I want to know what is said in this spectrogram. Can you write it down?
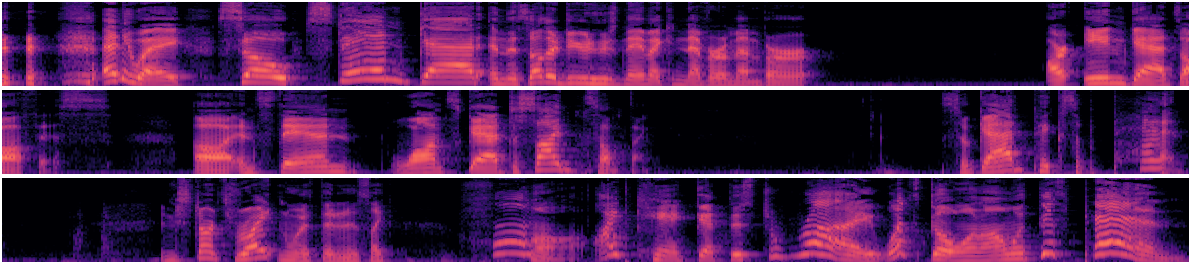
anyway, so Stan, Gad, and this other dude whose name I can never remember are in Gad's office. Uh, and Stan wants Gad to sign something. So Gad picks up a pen and he starts writing with it and is like, huh, I can't get this to write. What's going on with this pen?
